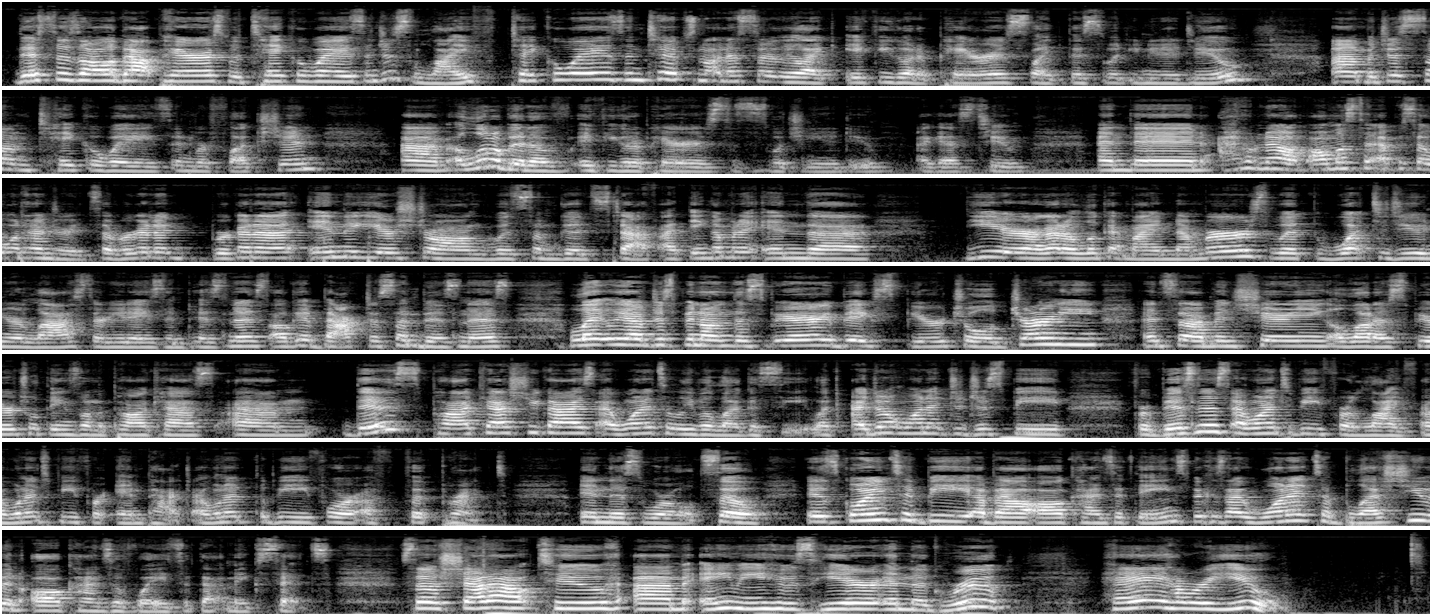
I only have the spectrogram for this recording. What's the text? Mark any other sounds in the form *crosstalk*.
This is all about Paris with takeaways and just life takeaways and tips. Not necessarily like if you go to Paris, like this is what you need to do um, but just some takeaways and reflection. Um, a little bit of if you go to Paris, this is what you need to do, I guess too. And then I don't know, I'm almost to episode 100, so we're gonna we're gonna end the year strong with some good stuff. I think I'm gonna end the year, I got to look at my numbers with what to do in your last 30 days in business. I'll get back to some business. Lately, I've just been on this very big spiritual journey. And so I've been sharing a lot of spiritual things on the podcast. Um, this podcast, you guys, I want it to leave a legacy. Like, I don't want it to just be for business. I want it to be for life. I want it to be for impact. I want it to be for a footprint in this world. So it's going to be about all kinds of things because I want it to bless you in all kinds of ways, if that makes sense. So shout out to um, Amy, who's here in the group. Hey, how are you?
